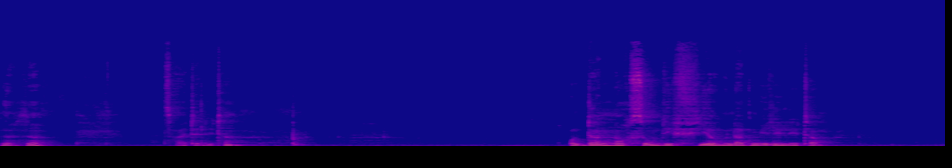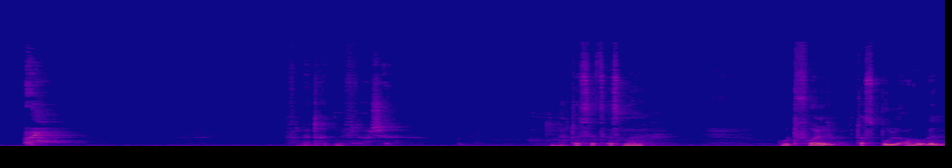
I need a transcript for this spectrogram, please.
Ja, so. Zweite Liter. Und dann noch so um die 400 Milliliter. von der dritten Flasche. Ich mache das jetzt erstmal gut voll, das Bullauge.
